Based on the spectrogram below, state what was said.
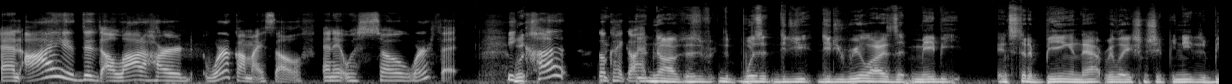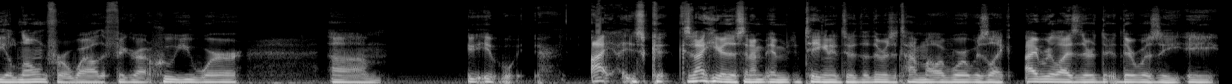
And I did a lot of hard work on myself, and it was so worth it because. What, okay, go ahead. No, was it? Did you did you realize that maybe instead of being in that relationship, you needed to be alone for a while to figure out who you were? Um, it, it, I because I hear this and I'm, I'm taking it to the, there was a time in my life where it was like I realized there there, there was a, a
